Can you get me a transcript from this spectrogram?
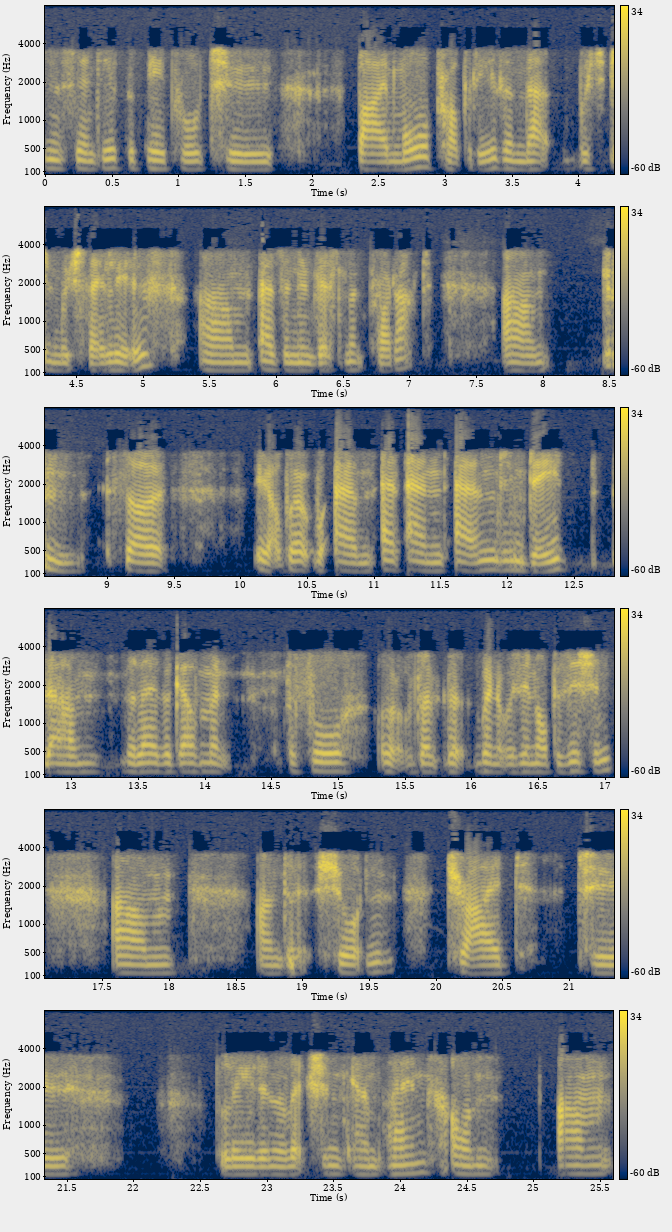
incentive for people to buy more property than that which in which they live um, as an investment product. Um, so, you know, um, and, and and indeed, um, the Labor government before, the, when it was in opposition um, under Shorten, tried to lead an election campaign on um,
